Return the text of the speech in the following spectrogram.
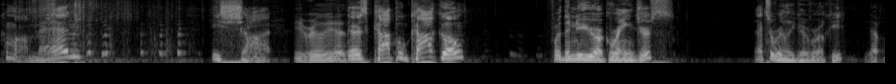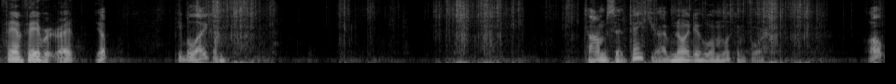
Come on, man. He's shot. He really is. There's Kaapo Kakko for the New York Rangers. That's a really good rookie. Yep, fan favorite, right? Yep. People like him. Tom said, Thank you. I have no idea who I'm looking for. Well,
